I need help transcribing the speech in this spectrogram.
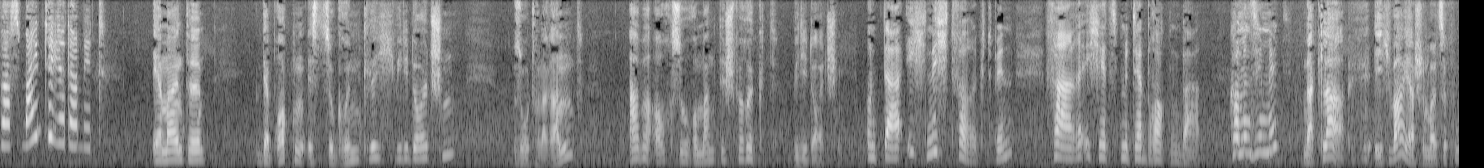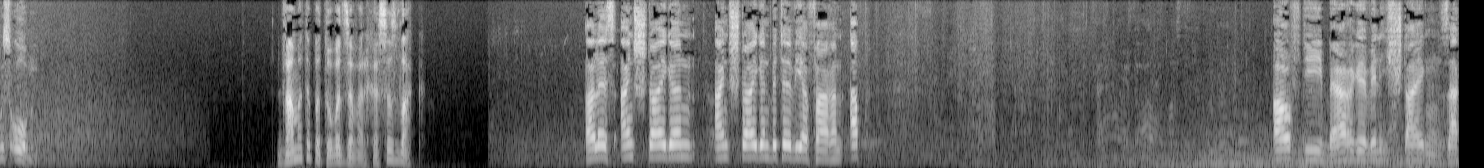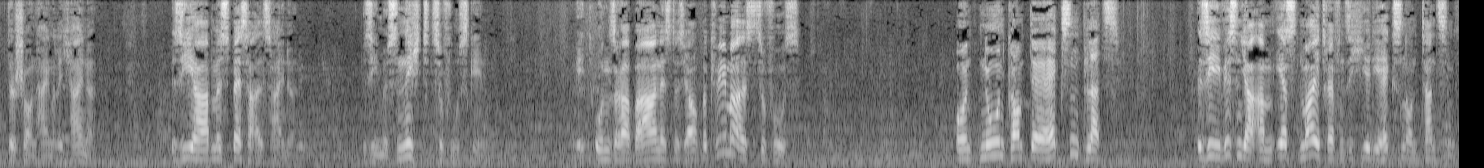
was meinte er damit? Er meinte, der Brocken ist so gründlich wie die Deutschen, so tolerant, aber auch so romantisch verrückt wie die Deutschen. Und da ich nicht verrückt bin, fahre ich jetzt mit der Brockenbahn. Kommen Sie mit? Na klar, ich war ja schon mal zu Fuß oben. Двамата пътуват за върха с влак. Alles einsteigen, einsteigen bitte, wir fahren ab. Auf die Berge will ich steigen, sagte schon Heinrich Heine. Sie haben es besser als Heine. Sie müssen nicht zu Fuß gehen. Mit unserer Bahn ist es ja auch bequemer als zu Fuß. Und nun kommt der Hexenplatz. Sie wissen ja, am 1. Mai treffen sich hier die Hexen und tanzen.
